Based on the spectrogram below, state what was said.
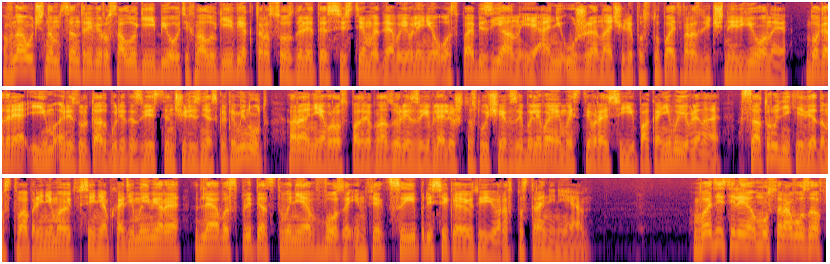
В научном центре вирусологии и биотехнологии «Вектор» создали тест-системы для выявления оспы обезьян, и они уже начали поступать в различные регионы. Благодаря им результат будет известен через несколько минут. Ранее в Роспотребнадзоре заявляли, что случаев заболеваемости в России пока не выявлено. Сотрудники ведомства принимают все необходимые меры для воспрепятствования ввоза инфекции и пресекают ее распространение. Водители мусоровозов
